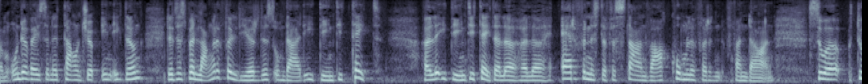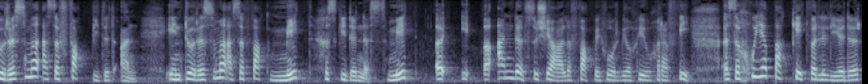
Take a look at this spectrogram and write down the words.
um, onderwys in 'n township en ek dink dit is belangrik vir leerders om daardie identiteit hulle identiteit, hulle hulle erfenis te verstaan, waar kom hulle vandaan? So toerisme as 'n vak bied dit aan. En toerisme as 'n vak met geskiedenis, met 'n 'n ander sosiale vak, byvoorbeeld geografie, is 'n goeie pakket vir 'n leerder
